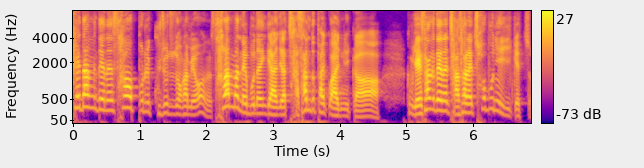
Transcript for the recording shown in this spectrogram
해당되는 사업부를 구조조정하면 사람만 내보내는 게 아니라 자산도 팔 거 아닙니까? 그럼 예상되는 자산의 처분이 있겠죠.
